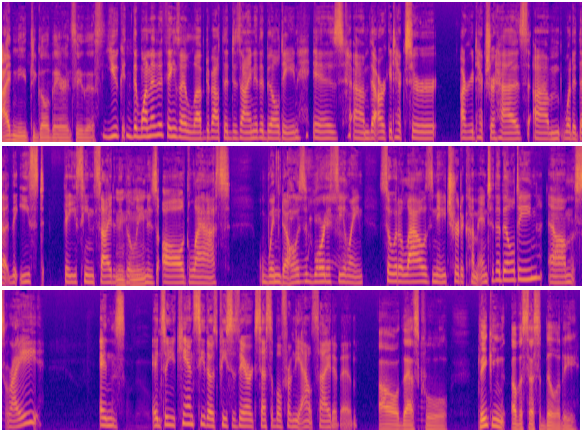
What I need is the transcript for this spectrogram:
I need to go there and see this. You the one of the things I loved about the design of the building is um, the architecture. Architecture has um, what that? The east facing side of the building is all glass windows, Oh, floor to ceiling, so it allows nature to come into the building, um, that's so right? And and so you can see those pieces. They are accessible from the outside of it. Oh, that's cool. Thinking of accessibility,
